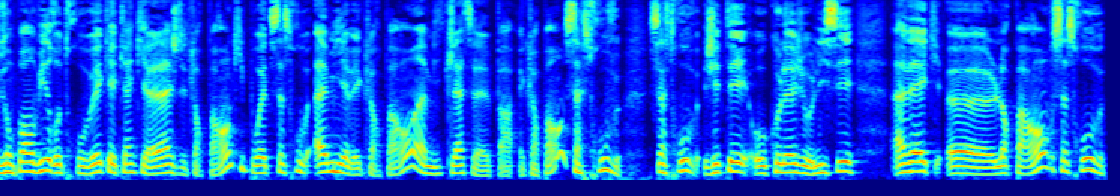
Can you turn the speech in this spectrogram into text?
ils ont pas envie de retrouver quelqu'un qui a l'âge d'être leurs parents, qui pourrait être, ça se trouve, ami avec leurs parents, ami de classe avec leurs parents. Ça se trouve, ça se trouve, j'étais au collège, au lycée avec leurs parents. Ça se trouve,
